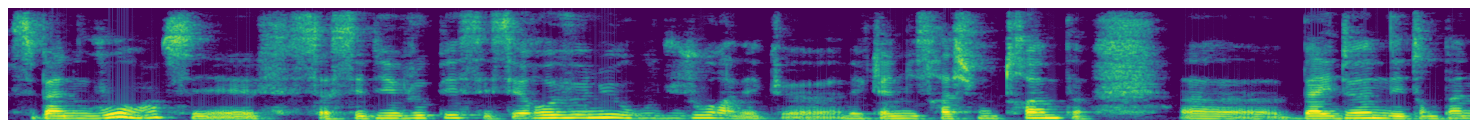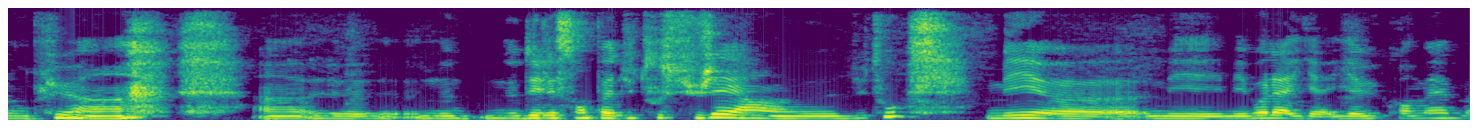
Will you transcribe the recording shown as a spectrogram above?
c'est pas nouveau, hein, ça s'est développé, c'est revenu au bout du jour avec euh, avec l'administration Trump, euh, Biden n'étant pas non plus un, ne, ne, délaissant pas du tout ce sujet, hein, du tout, mais mais mais voilà, il y a, y a, eu quand même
